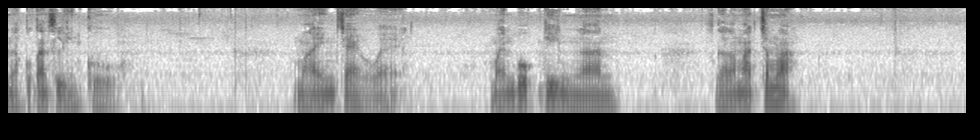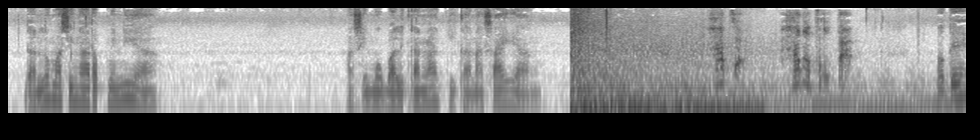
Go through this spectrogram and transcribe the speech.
melakukan selingkuh main cewek main bookingan segala macem lah dan lu masih ngarepin dia masih mau balikan lagi karena sayang Haja, hanya cerita. Oke,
